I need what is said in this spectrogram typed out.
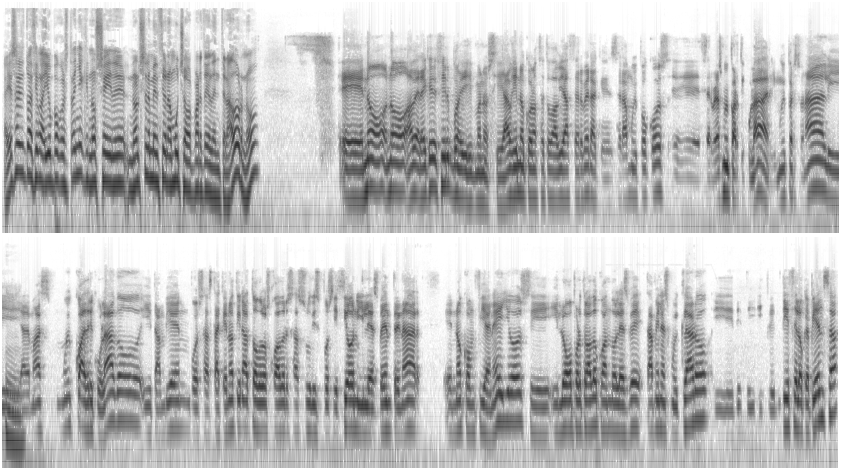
hay esa situación ahí un poco extraña que no se, no se le menciona mucho por parte del entrenador, ¿no? Eh, no, no, a ver, hay que decir, bueno, si alguien no conoce todavía a Cervera, que será muy pocos, eh, Cervera es muy particular y muy personal y, mm. además muy cuadriculado y también, pues hasta que no tiene a todos los jugadores a su disposición y les ve entrenar, eh, no confía en ellos y, luego, por otro lado, cuando les ve, también es muy claro y dice lo que piensa.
